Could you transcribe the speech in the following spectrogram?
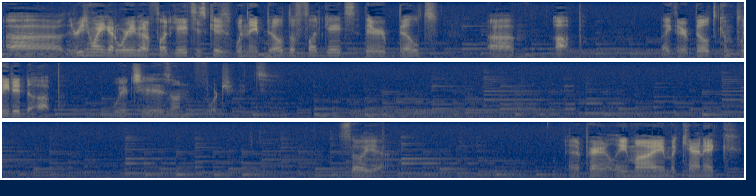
Uh, the reason why you gotta worry about floodgates is because when they build the floodgates, they're built um, up. Like, they're built completed up, which is unfortunate. So, yeah. And apparently my mechanic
